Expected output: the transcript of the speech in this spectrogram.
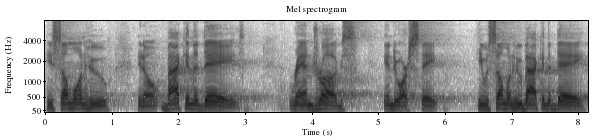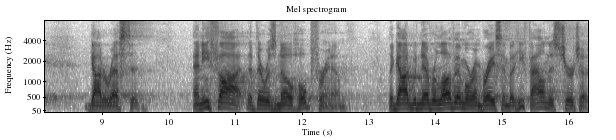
He's someone who, you know, back in the day ran drugs into our state. He was someone who, back in the day, got arrested. And he thought that there was no hope for him that God would never love him or embrace him. But he found this church a,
